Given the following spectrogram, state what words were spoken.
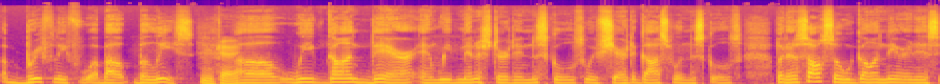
briefly f- about Belize. Okay. Uh, we've gone there and we've ministered in the schools. We've shared the gospel in the schools, but it's also we've gone there and as,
